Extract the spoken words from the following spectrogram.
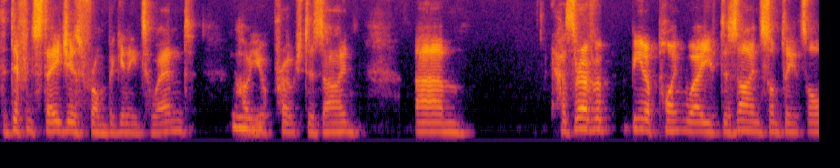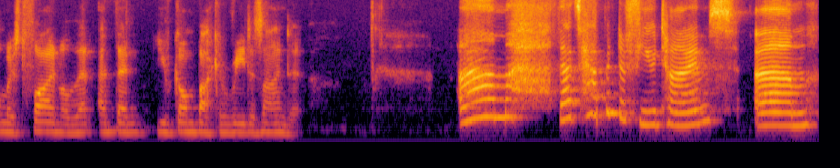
The different stages from beginning to end, mm-hmm. how you approach design. Um, has there ever been a point where you've designed something that's almost final then and then you've gone back and redesigned it? Um that's happened a few times. Um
